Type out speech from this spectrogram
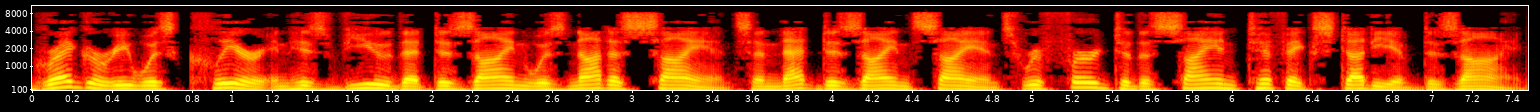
Gregory was clear in his view that design was not a science and that design science referred to the scientific study of design.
